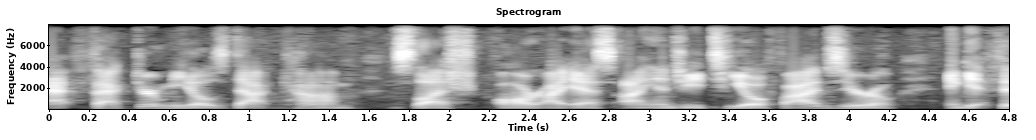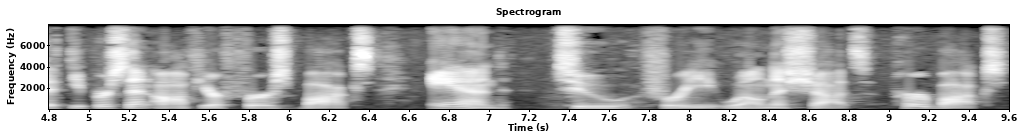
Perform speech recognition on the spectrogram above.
at factormeals.com slash R-I-S-I-N-G-T-O 50 and get 50% off your first box and two free wellness shots per box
